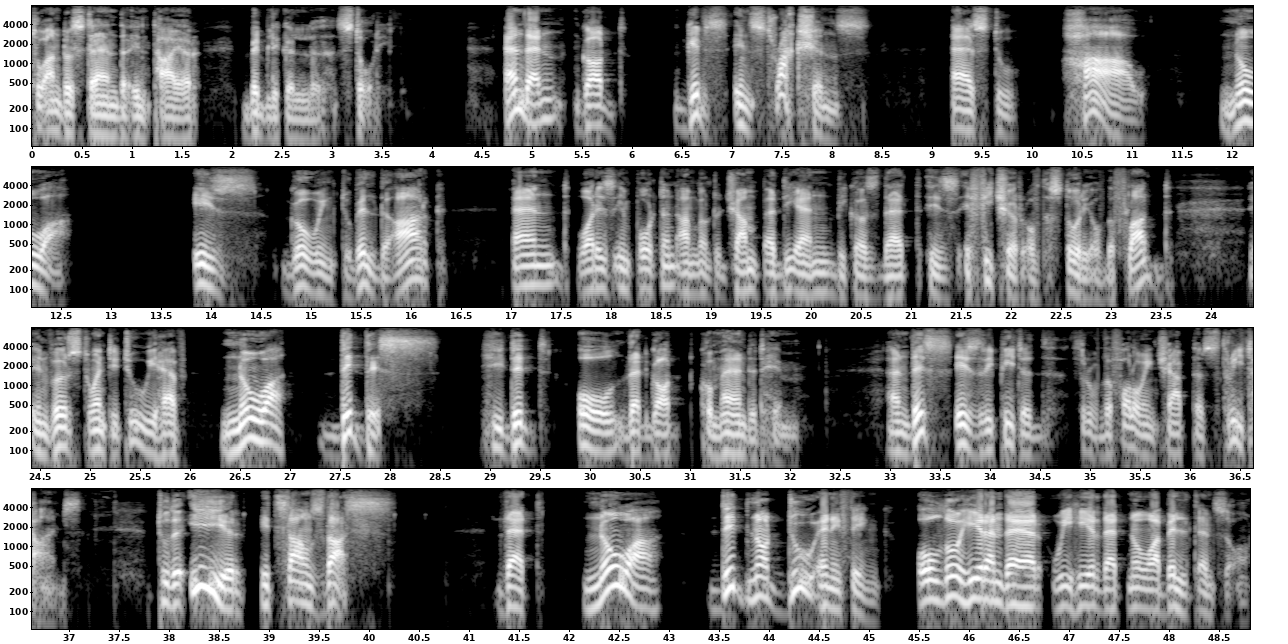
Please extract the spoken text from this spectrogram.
to understand the entire biblical story. And then God gives instructions as to how Noah is going to build the ark. And what is important, I'm going to jump at the end because that is a feature of the story of the flood. In verse 22, we have Noah did this. He did all that God commanded him. And this is repeated through the following chapters three times. To the ear, it sounds thus that Noah did not do anything, although here and there we hear that Noah built and so on.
